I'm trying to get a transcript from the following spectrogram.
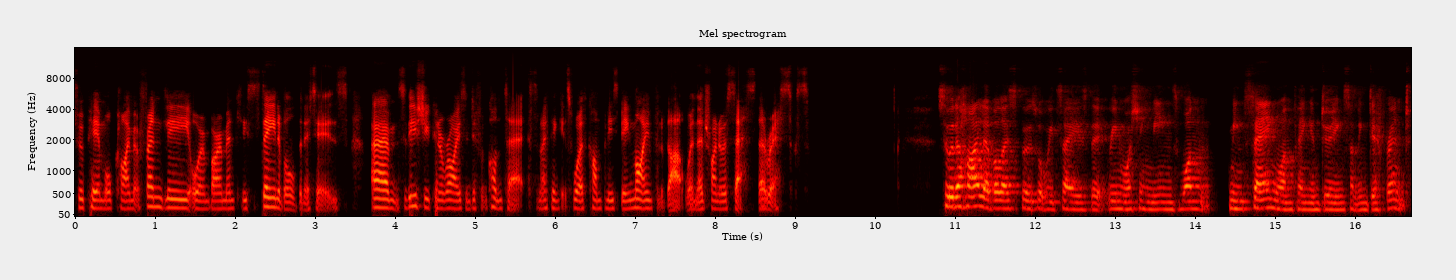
to appear more climate friendly or environmentally sustainable than it is. Um, so the issue can arise in different contexts, and I think it's worth companies being mindful of that when they're trying to assess their risks. So at a high level, I suppose what we'd say is that greenwashing means one means saying one thing and doing something different,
